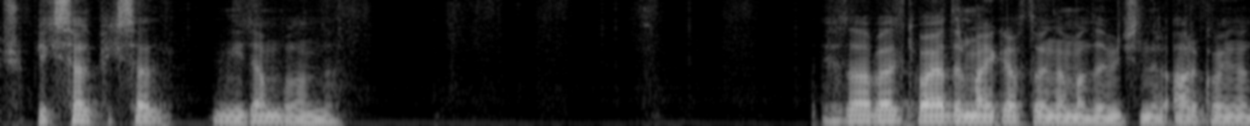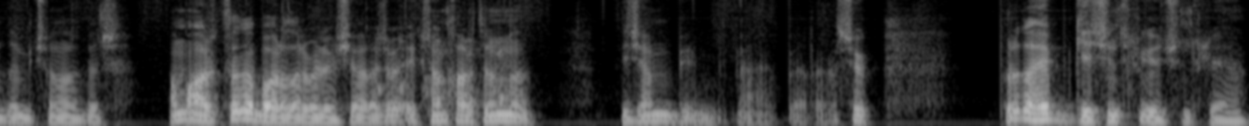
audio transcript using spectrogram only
Şu piksel piksel midem bulandı. Ya da belki bayağıdır Minecraft oynamadığım içindir. Ark oynadığım için olabilir. Ama Ark'ta da bu aralar böyle bir şey var. Acaba ekran kartını mı diyeceğim. Bir, yani bir alakası yok. Burada hep geçintili geçintili ya.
